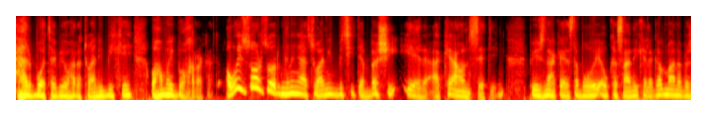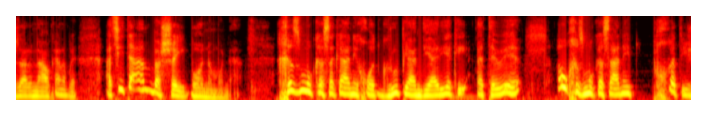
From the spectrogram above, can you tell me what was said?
هەر بۆتە بێ و هەر ئەتوانی بیکەی و هەموویت بۆ خڕەکات ئەوەی زۆر زۆر گرنگە ئەتوانی بچیتە بەشی ئێرە ئەکاونت سێتینگ پێویست ناکە ئێستا بۆی ئەو کەسانی کە لەگەڵمانە بەشدارە ناوەکانە بکەن ئەچیتە ئەم بەشەی بۆ نمونە خزم و کەسەکانی خۆت گروپیان دیاریەکەی ئەتەوێ ئەو خزم و کەسانەی خۆتیش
